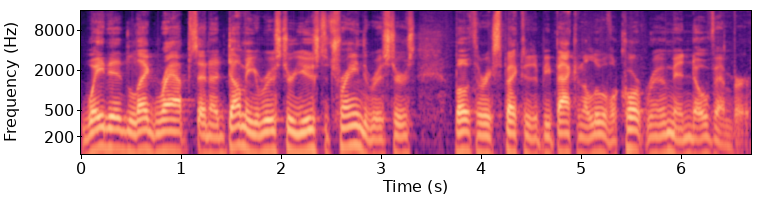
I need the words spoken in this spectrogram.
weighted leg wraps, and a dummy rooster used to train the roosters. Both are expected to be back in the Louisville courtroom in November.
